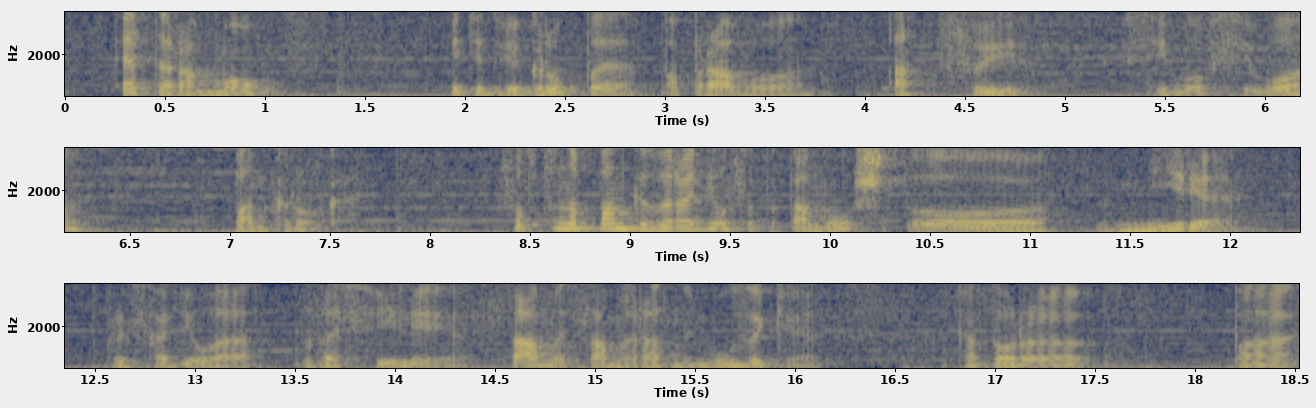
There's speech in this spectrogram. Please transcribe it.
– это Ramones. Эти две группы по праву отцы всего-всего панк-рока. Собственно, панк и зародился потому, что в мире – происходило засилие самой-самой разной музыки, которую по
